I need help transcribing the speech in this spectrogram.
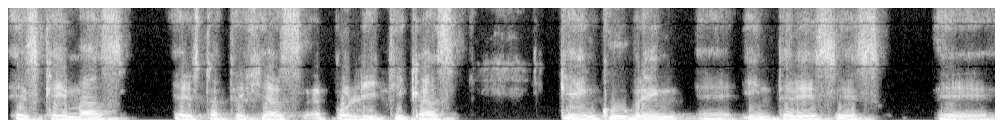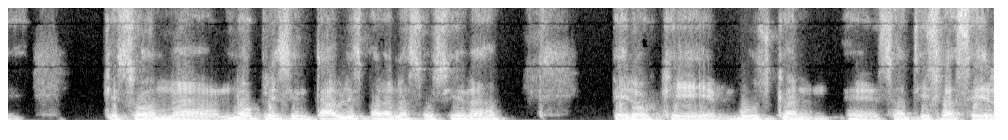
esquemas, estrategias eh, políticas que encubren eh, intereses que son ah, no presentables para la sociedad, pero que buscan satisfacer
